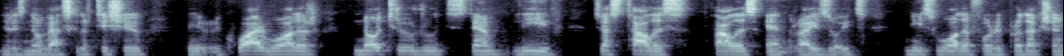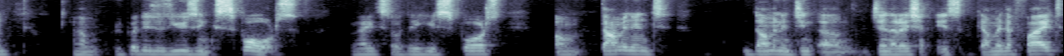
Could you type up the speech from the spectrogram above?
there is no vascular tissue. They require water, no true root, stem, leaf, just thallus, thallus and rhizoids. Needs water for reproduction. Um, reproduces using spores, right? So they use spores. Um, dominant dominant gen, um, generation is gametophyte,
